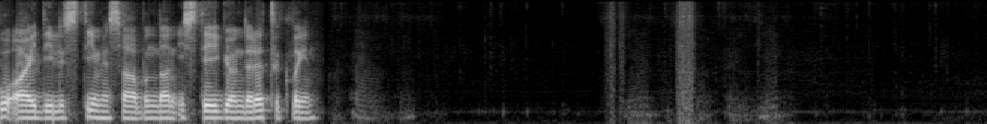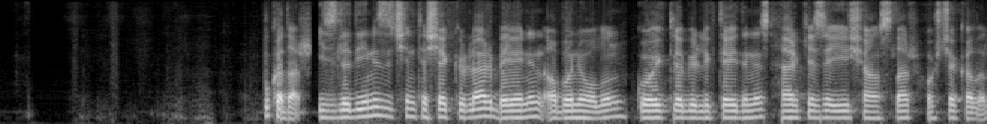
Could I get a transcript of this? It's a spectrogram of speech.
Bu ID'li Steam hesabından isteği göndere tıklayın. Bu kadar. İzlediğiniz için teşekkürler. Beğenin, abone olun. Goik'le birlikteydiniz. Herkese iyi şanslar. Hoşça kalın.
